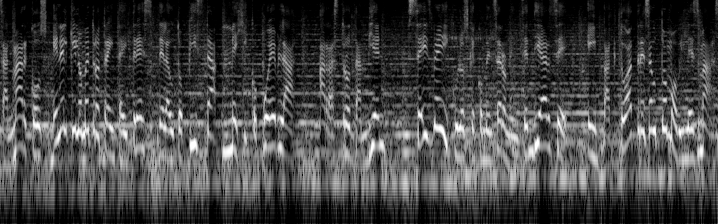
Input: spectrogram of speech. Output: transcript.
San Marcos, en el kilómetro 33 de la autopista México-Puebla. Arrastró también seis vehículos que comenzaron a incendiarse e impactó a tres automóviles más.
